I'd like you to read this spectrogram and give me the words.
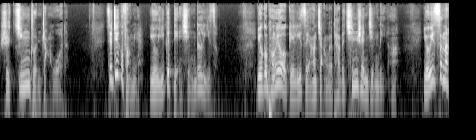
是精准掌握的。在这个方面，有一个典型的例子，有个朋友给李子阳讲了他的亲身经历啊。有一次呢，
